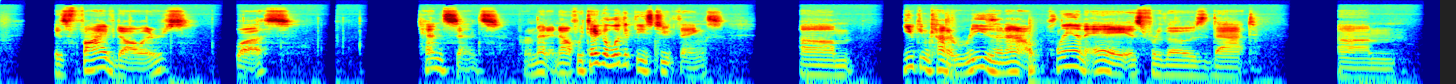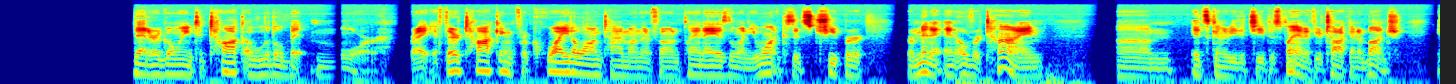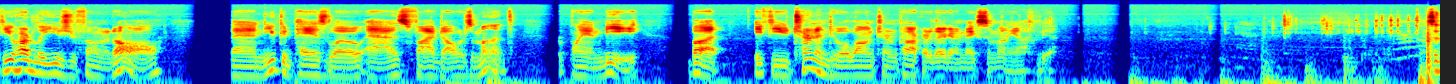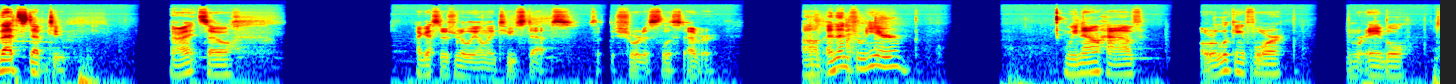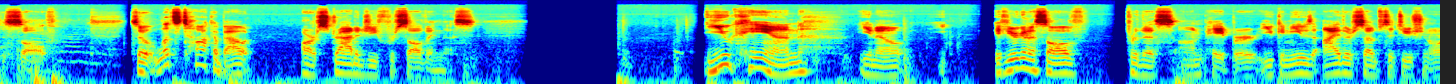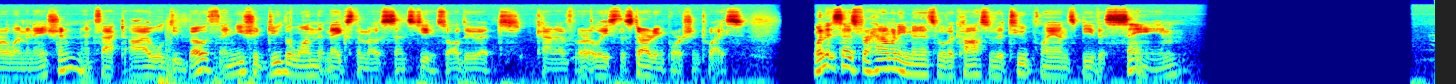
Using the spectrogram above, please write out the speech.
is $5 plus 10 cents per minute. Now, if we take a look at these two things, um, you can kind of reason out. Plan A is for those that um, that are going to talk a little bit more, right? If they're talking for quite a long time on their phone, Plan A is the one you want because it's cheaper per minute, and over time, um, it's going to be the cheapest plan if you're talking a bunch. If you hardly use your phone at all, then you could pay as low as $5 a month for Plan B. But if you turn into a long term talker, they're going to make some money off of you. So that's step two. All right, so I guess there's really only two steps. It's like the shortest list ever. Um, and then from here, we now have what we're looking for, and we're able to solve. So let's talk about our strategy for solving this. You can, you know, if you're going to solve for this on paper, you can use either substitution or elimination. In fact, I will do both, and you should do the one that makes the most sense to you. So I'll do it kind of, or at least the starting portion twice. When it says for how many minutes will the cost of the two plans be the same,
